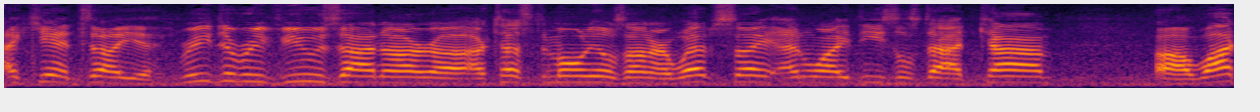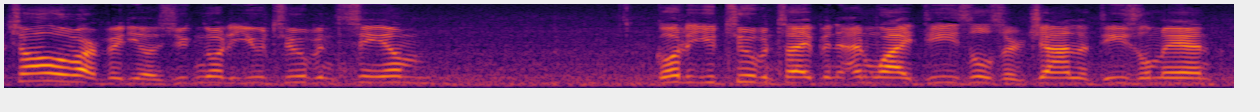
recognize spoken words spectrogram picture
I can't tell you. Read the reviews on our, uh, our testimonials on our website, nydiesels.com. Uh, watch all of our videos. You can go to YouTube and see them. Go to YouTube and type in NY Diesels or John the Diesel Man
